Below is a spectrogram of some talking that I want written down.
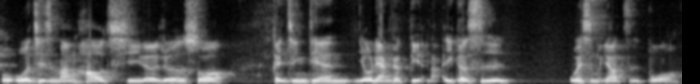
我我其实蛮好奇的，就是说，哎，今天有两个点啊，一个是为什么要直播？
